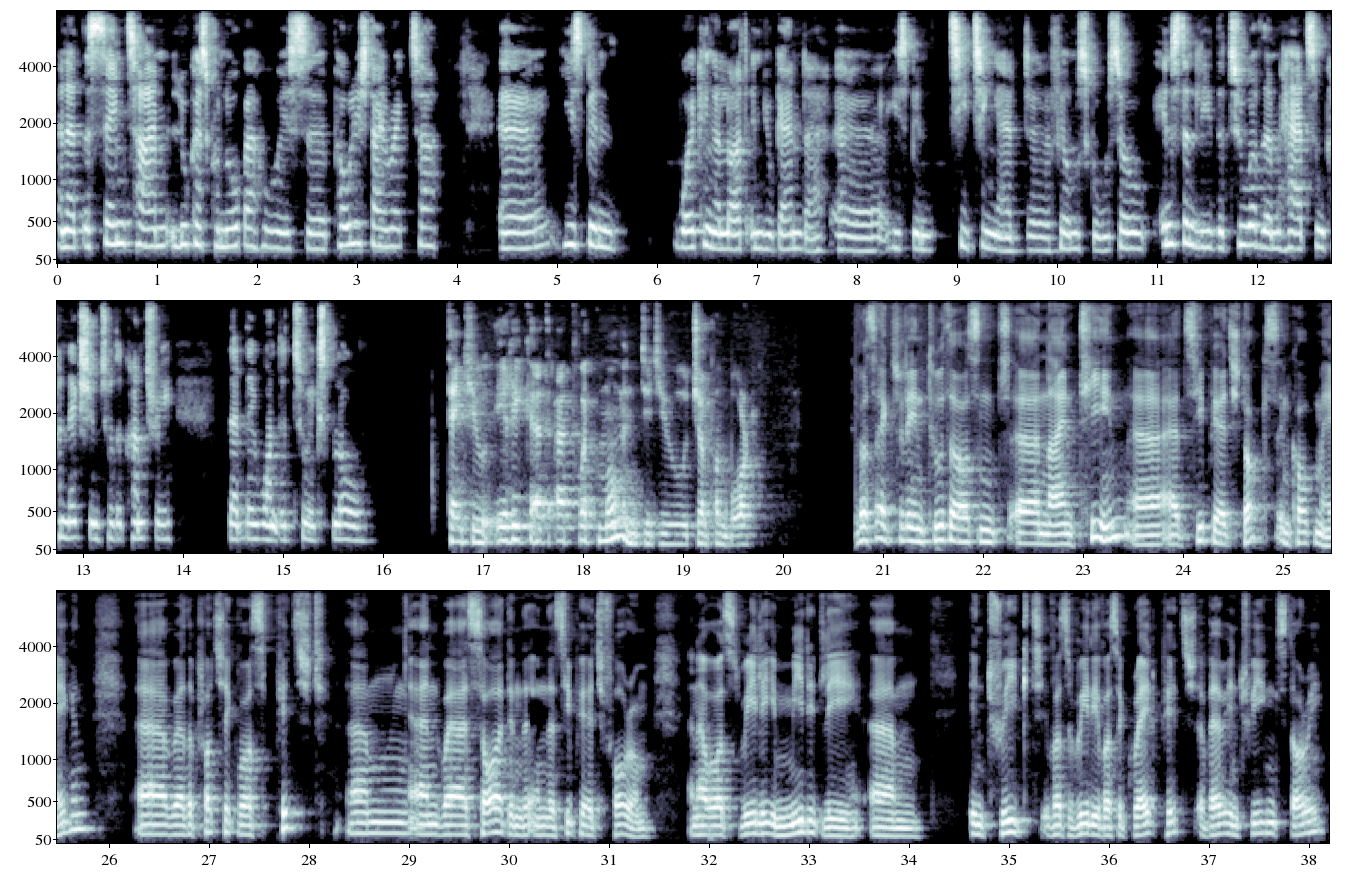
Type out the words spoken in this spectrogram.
And at the same time, Lukasz Konopa, who is a Polish director, uh, he's been working a lot in Uganda. Uh, he's been teaching at uh, film school. So instantly, the two of them had some connection to the country that they wanted to explore. Thank you. Erik, at, at what moment did you jump on board? It was actually in 2019 uh, at CPH:DOX in Copenhagen, uh, where the project was pitched um, and where I saw it in the in the CPH forum, and I was really immediately um, intrigued. It was really it was a great pitch, a very intriguing story.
